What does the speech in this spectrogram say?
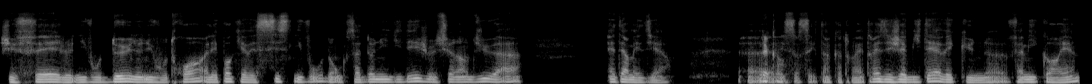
J'ai fait le niveau 2 et le niveau 3. À l'époque, il y avait six niveaux, donc ça donne une idée. Je me suis rendu à intermédiaire. Euh, et ça, c'était en 93. Et j'habitais avec une euh, famille coréenne.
